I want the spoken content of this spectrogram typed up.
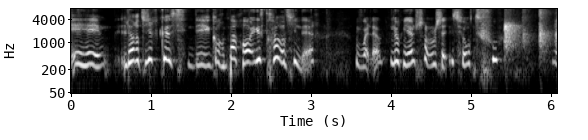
Et leur dire que c'est des grands-parents extraordinaires. Voilà, ne rien changer surtout. Ah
